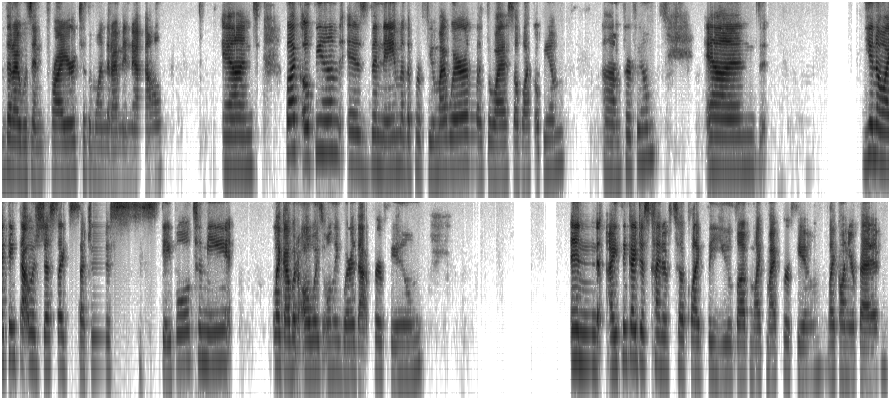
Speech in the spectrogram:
that I was in prior to the one that I'm in now. And Black Opium is the name of the perfume I wear, like the YSL Black Opium um, perfume. And, you know, I think that was just like such a staple to me. Like, I would always only wear that perfume and I think I just kind of took like the you love like my perfume like on your bed,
